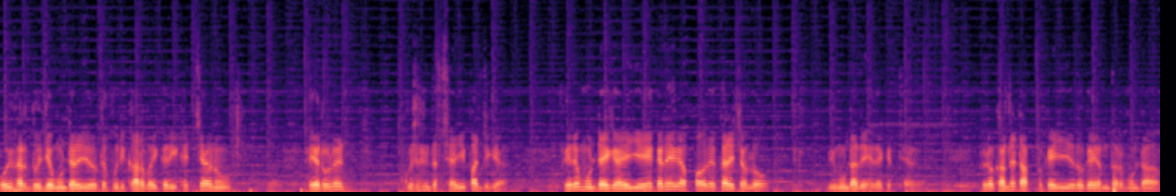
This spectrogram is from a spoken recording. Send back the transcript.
ਉਹ ਵੀ ਫਿਰ ਦੂਜੇ ਮੁੰਡੇ ਨੇ ਜਦੋਂ ਤੇ ਪੂਰੀ ਕਾਰਵਾਈ ਕਰੀ, ਖਿੱਚਿਆ ਉਹਨੂੰ। ਫਿਰ ਉਹਨੇ ਕੁਝ ਨਹੀਂ ਦੱਸਿਆ ਜੀ, ਭੱਜ ਗਿਆ। ਫਿਰ ਇਹ ਮੁੰਡੇ ਗਏ ਜੀ, ਇਹ ਕਹਿੰਦੇ ਵੀ ਆਪਾਂ ਉਹਦੇ ਘਰੇ ਚੱਲੋ, ਵੀ ਮੁੰਡਾ ਦੇਖਦੇ ਕਿੱਥੇ ਹੈਗਾ ਫਿਰ ਉਹ ਕੰਧ ਟੱਪ ਕੇ ਜੀ, ਜਦੋਂ ਗਏ ਅੰਦਰ, ਮੁੰਡਾ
